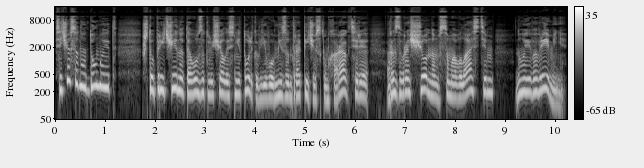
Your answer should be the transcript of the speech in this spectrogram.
Сейчас она думает, что причина того заключалась не только в его мизантропическом характере, развращенном самовластием, но и во времени.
